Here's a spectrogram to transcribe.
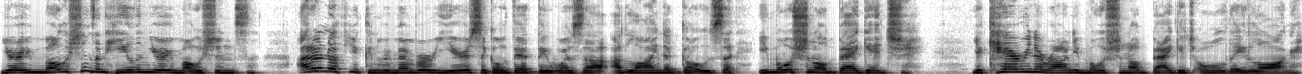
Your emotions and healing your emotions. I don't know if you can remember years ago that there was a, a line that goes uh, emotional baggage. You're carrying around emotional baggage all day long.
